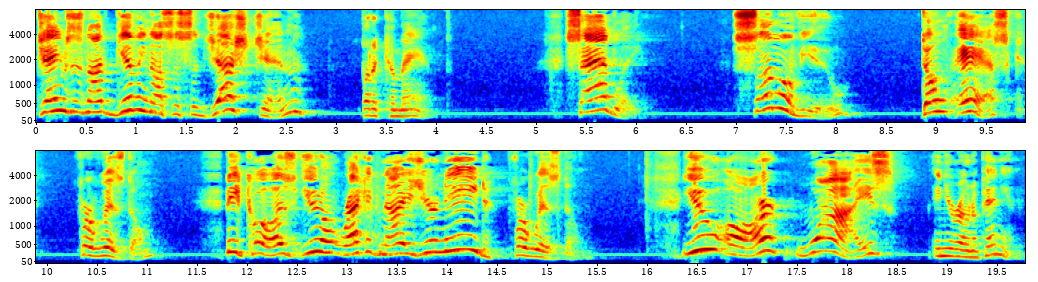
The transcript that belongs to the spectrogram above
James is not giving us a suggestion, but a command. Sadly, some of you don't ask for wisdom because you don't recognize your need for wisdom. You are wise in your own opinion.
